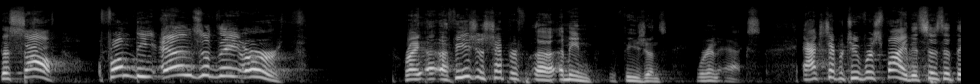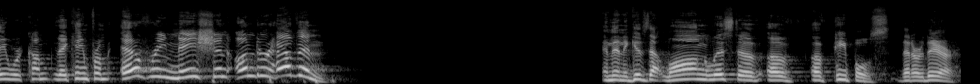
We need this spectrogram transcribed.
the south, from the ends of the earth. Right? Ephesians chapter, uh, I mean, Ephesians, we're in Acts. Acts chapter 2, verse 5, it says that they, were come, they came from every nation under heaven. And then it gives that long list of, of, of peoples that are there.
